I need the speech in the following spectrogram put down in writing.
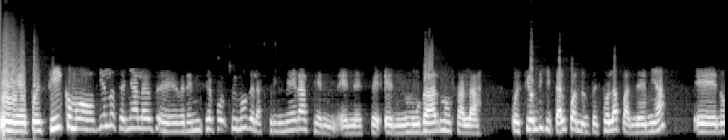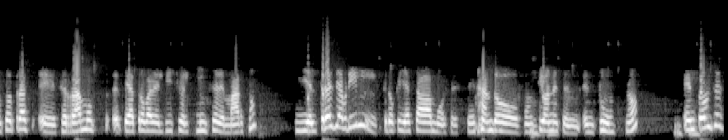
Eh, pues sí, como bien lo señalas, eh, Berenice, fuimos de las primeras en, en, este, en mudarnos a la cuestión digital cuando empezó la pandemia. Eh, nosotras eh, cerramos Teatro Bar del Vicio el 15 de marzo y el 3 de abril creo que ya estábamos este, dando funciones en, en Zoom, ¿no? Entonces,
